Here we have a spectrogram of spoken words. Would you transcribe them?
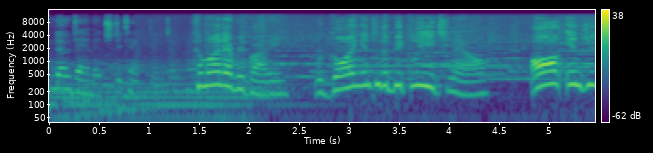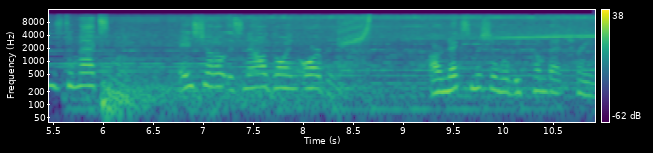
No damage detected. Come on, everybody. We're going into the big leagues now. All engines to maximum. A shuttle is now going orbit. Our next mission will be combat training.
